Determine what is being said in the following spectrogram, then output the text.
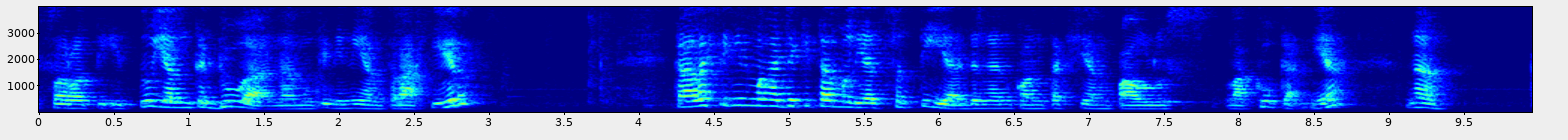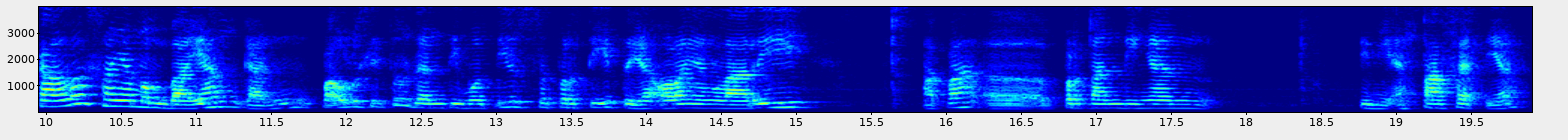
soroti itu, yang kedua, nah mungkin ini yang terakhir. Kalex ingin mengajak kita melihat setia dengan konteks yang Paulus lakukan, ya. Nah, kalau saya membayangkan Paulus itu dan Timotius seperti itu ya, orang yang lari apa eh, pertandingan ini estafet ya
